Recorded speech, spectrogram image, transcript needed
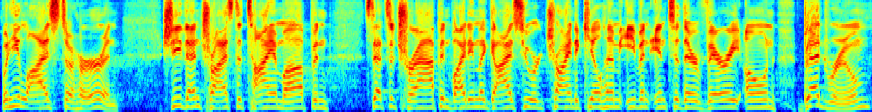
But he lies to her, and she then tries to tie him up and sets a trap, inviting the guys who are trying to kill him even into their very own bedroom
